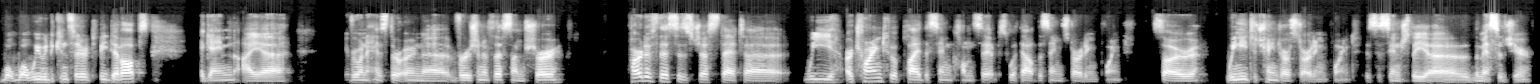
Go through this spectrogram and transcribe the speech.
what we would consider to be DevOps. Again, I uh, everyone has their own uh, version of this, I'm sure. Part of this is just that uh, we are trying to apply the same concepts without the same starting point. So we need to change our starting point is essentially uh, the message here.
